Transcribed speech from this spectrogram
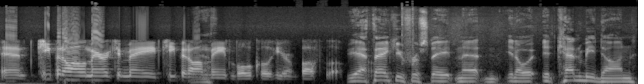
and keep it all American made, keep it all made local here in Buffalo. Yeah, thank you for stating that. And, you know, it can be done.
